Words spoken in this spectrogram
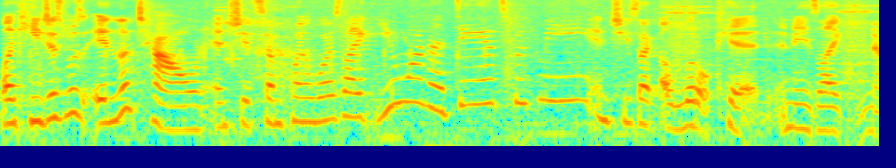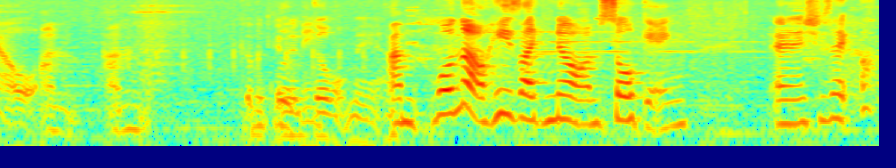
Like he just was in the town, and she at some point was like, "You want to dance with me?" And she's like a little kid, and he's like, "No, I'm, I'm good with Like an adult man. I'm well, no, he's like, "No, I'm sulking," and then she's like, "Oh,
